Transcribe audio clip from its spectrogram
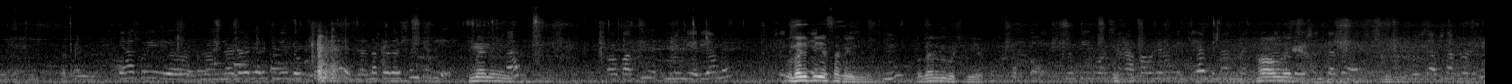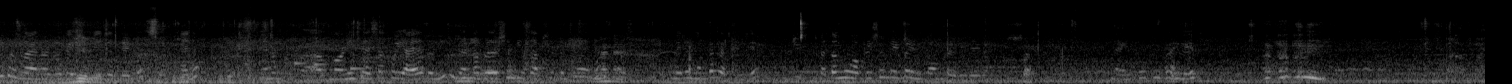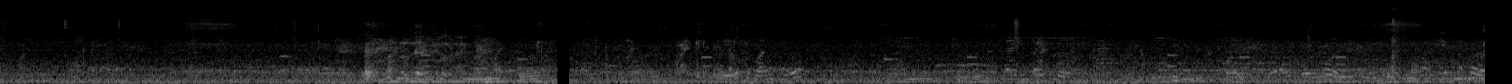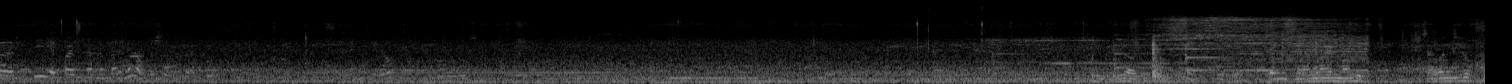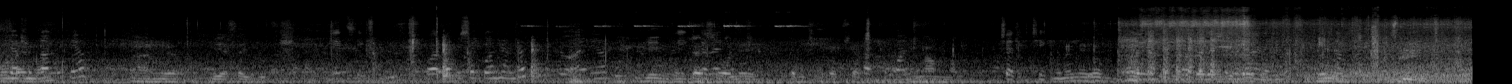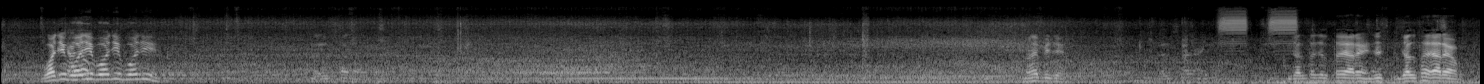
यहाँ कोई लाइन वगैरह के लिए लोग तो है धरना प्रदर्शन के लिए? नहीं नहीं। हाँ? और बाकी लोग एरिया में? उधर भी ऐसा कहीं नहीं उधर भी कुछ नहीं है। हाँ, के उधर- प्रदर्शन कर मॉर्निंग से ऐसा कोई आया तो नहीं धरना प्रदर्शन के हिसाब से तो नहीं है ना। मेरा नंबर रख लीजिए खत्म हुआ ऑपरेशन एक बार इन्फॉर्म कर दीजिएगा। Nine four two five eight one zero nine five four four एक नंबर और रखिए ये पर्सनल नंबर है ऑपरेशन नंबर सेवन ज़ीरो चलिए ठीक है बोजी बोजी बोजी बोजी। मैं पीछे जलता जलता जा रहे हैं जलता जा रहे हैं आप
